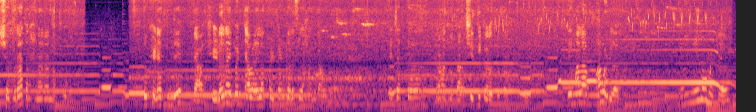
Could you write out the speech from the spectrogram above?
शहरात राहणारा नको. तो खेड्यात म्हणजे त्या खेडं नाही पण त्यावेळेला फलटण बरंच लहान गाव होतं. त्याच्यात राहत होता शेती करत होता. ते मला आवडलं. मी हो म्हटलं.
